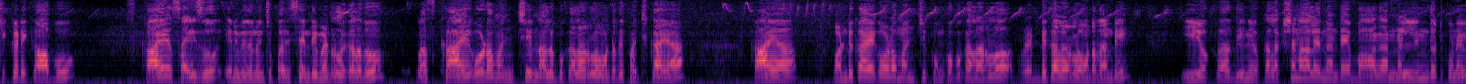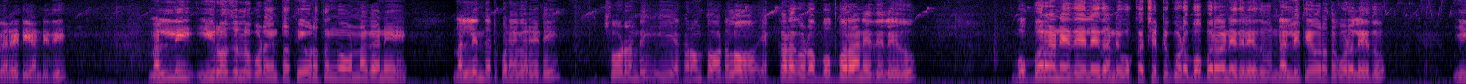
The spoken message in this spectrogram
చిక్కటి కాపు. కాయ సైజు ఎనిమిది నుంచి పది సెంటీమీటర్లు కలదు ప్లస్ కాయ కూడా మంచి నలుపు కలర్లో ఉంటుంది పచ్చికాయ కాయ. పండుకాయ కూడా మంచి కుంకుమ కలర్లో రెడ్ కలర్లో ఉంటుందండి. ఈ యొక్క దీని యొక్క లక్షణాలు ఏంటంటే బాగా నల్లిని తట్టుకునే వెరైటీ అండి ఇది. నల్లి ఈ రోజుల్లో కూడా ఇంత తీవ్రతంగా ఉన్నా కానీ నల్లిని తట్టుకునే వెరైటీ. చూడండి ఈ ఎకరం తోటలో ఎక్కడ కూడా బొబ్బర అనేది లేదు. బొబ్బర అనేదే లేదండి ఒక్క చెట్టుకు కూడా బొబ్బర అనేది లేదు. నల్లి తీవ్రత కూడా లేదు. ఈ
